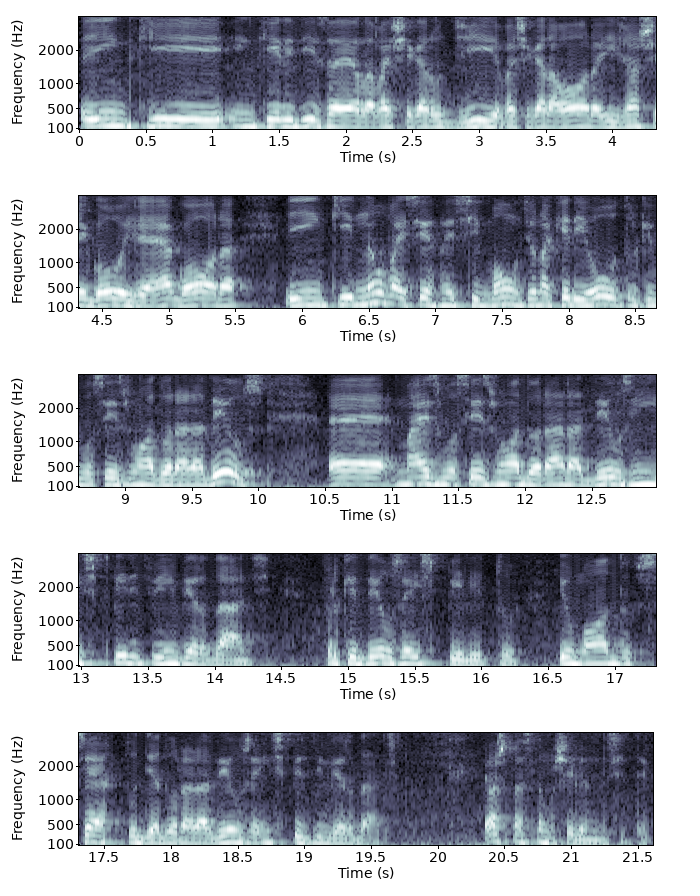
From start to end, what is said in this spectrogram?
em que, em que ele diz a ela: vai chegar o dia, vai chegar a hora, e já chegou, e já é agora, e em que não vai ser nesse monte ou naquele outro que vocês vão adorar a Deus, é, mas vocês vão adorar a Deus em espírito e em verdade porque Deus é espírito e o modo certo de adorar a Deus é em espírito e em verdade. Eu acho que nós estamos chegando nesse tempo.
